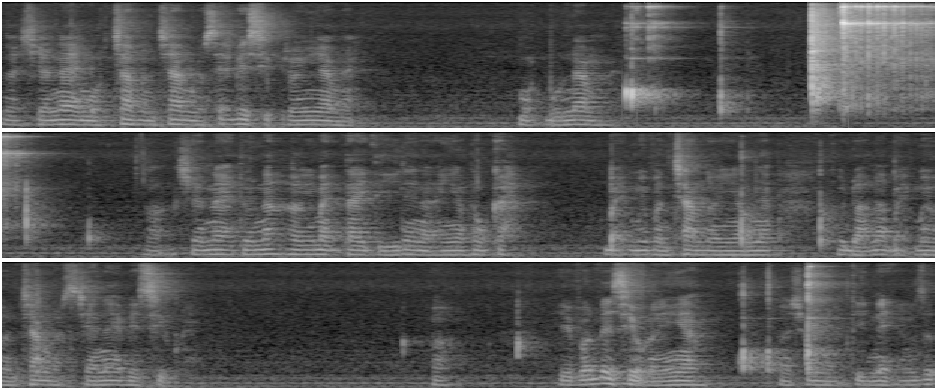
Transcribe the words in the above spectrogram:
Đây, chén này 100 phần trăm nó sẽ về xỉu cho anh em này. 145 Vâng, Đó, chén này tôi nắp hơi mạnh tay tí này là anh em thông cảm. 70 phần trăm thôi anh em nhé. Tôi đoán là 70 phần trăm là chén này về xỉu này. Đó. thì vẫn về xỉu này anh em. Nói chung là tỷ lệ nó dự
